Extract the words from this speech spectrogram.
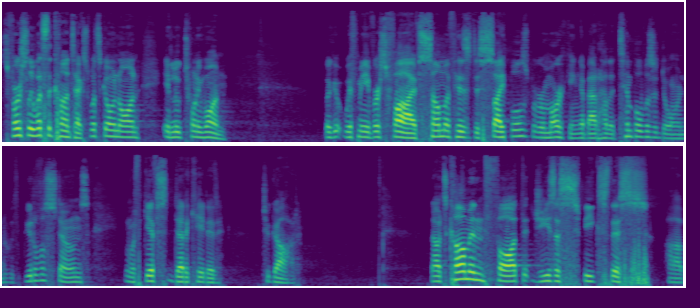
So, firstly, what's the context? What's going on in Luke 21? Look at, with me, verse 5. Some of his disciples were remarking about how the temple was adorned with beautiful stones and with gifts dedicated to God. Now, it's common thought that Jesus speaks this, uh,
